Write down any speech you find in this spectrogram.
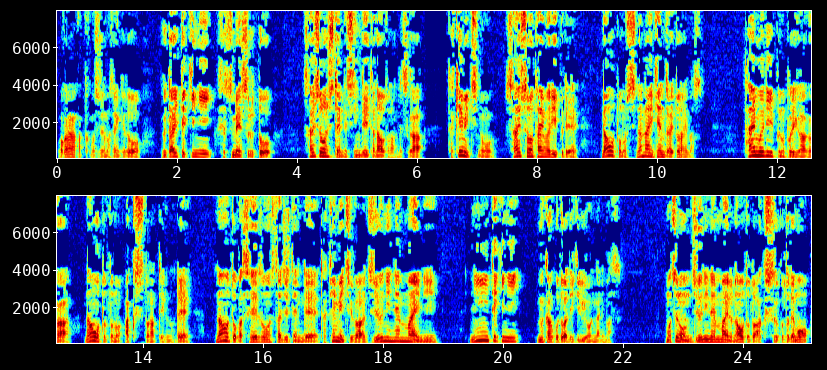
わからなかったかもしれませんけど、具体的に説明すると、最初の時点で死んでいたナオトなんですが、竹道の最初のタイムリープで、ナオトの死なない現在となります。タイムリープのトリガーが、ナオトとの握手となっているので、ナオトが生存した時点で、竹道は12年前に任意的に向かうことができるようになります。もちろん12年前のナオトと握手することでも、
